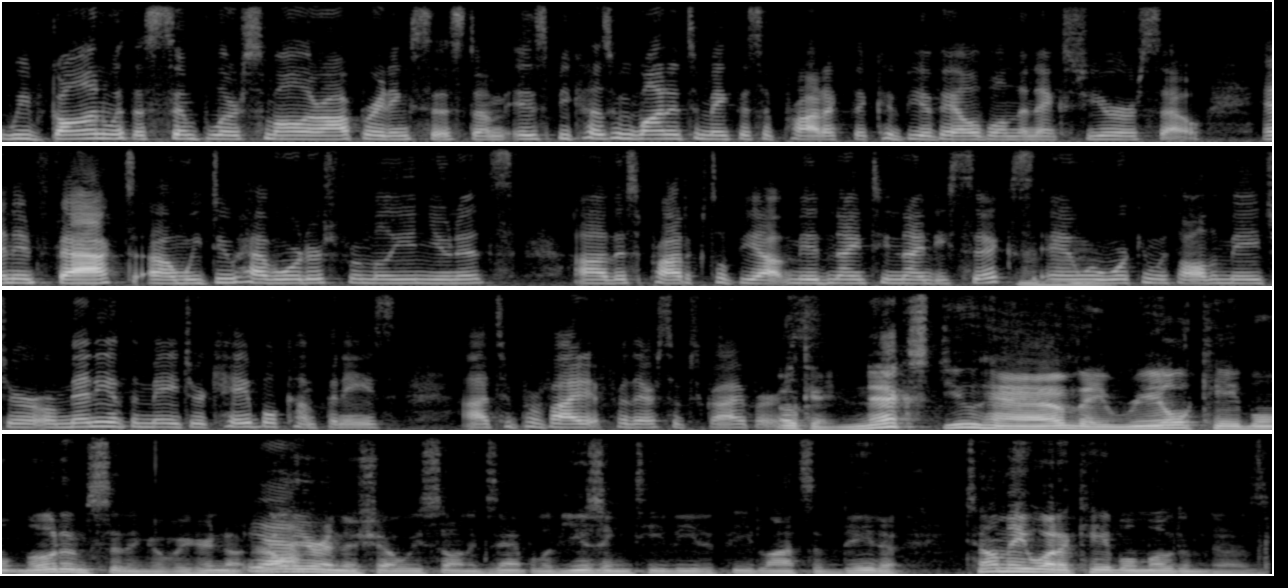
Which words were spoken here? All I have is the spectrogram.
we've gone with a simpler, smaller operating system is because we wanted to make this a product that could be available in the next year or so. And in fact, um, we do have orders for a million units. Uh, this product will be out mid 1996, and we're working with all the major, or many of the major cable companies uh, to provide it for their subscribers. Okay, next you have a real cable modem sitting over here. Now, Yeah. earlier in the show, we saw an example of using TV to feed lots of data. Tell me what a cable modem does.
